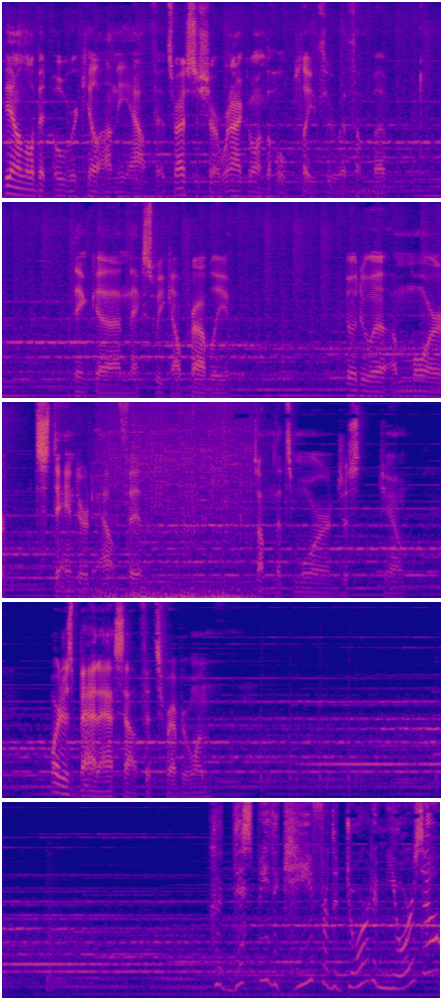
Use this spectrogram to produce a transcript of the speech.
being a little bit overkill on the outfits. Rest assured, we're not going the whole playthrough with them, but I think uh, next week I'll probably go to a, a more standard outfit. Something that's more just, you know, more just badass outfits for everyone. Could this be the key for the door to Myorzo?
